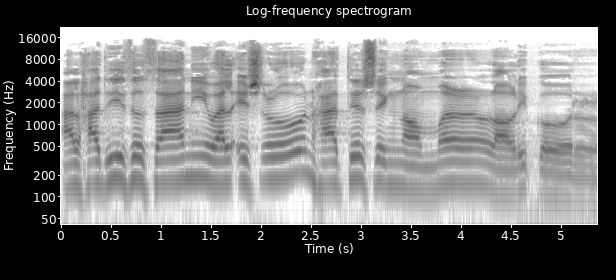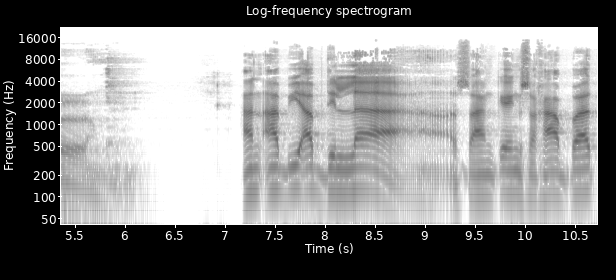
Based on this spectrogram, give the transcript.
Al haditsu tsani wal isrun hadis sing nomor 22. An Abi Abdullah saking sahabat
